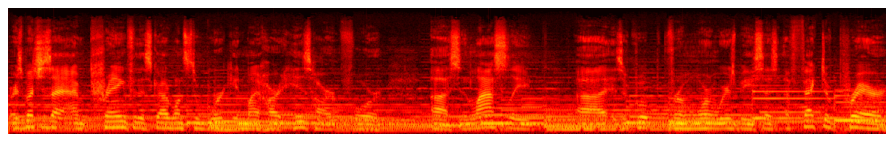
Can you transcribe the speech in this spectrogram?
Or as much as I, am praying for this, God wants to work in my heart, His heart for us. And lastly, uh, is a quote from Warren Wiersbe. He says, Effective prayer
